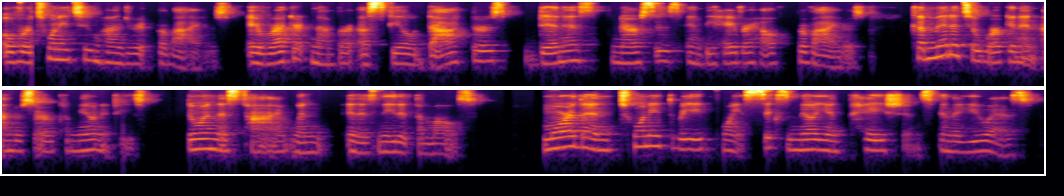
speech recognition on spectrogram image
over 2,200 providers, a record number of skilled doctors, dentists, nurses, and behavioral health providers committed to working in underserved communities during this time when it is needed the most. More than 23.6 million patients in the US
